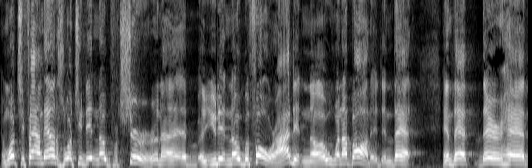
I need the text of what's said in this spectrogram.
And what you found out is what you didn't know for sure, and I, you didn't know before. I didn't know when I bought it, and that, and that there had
